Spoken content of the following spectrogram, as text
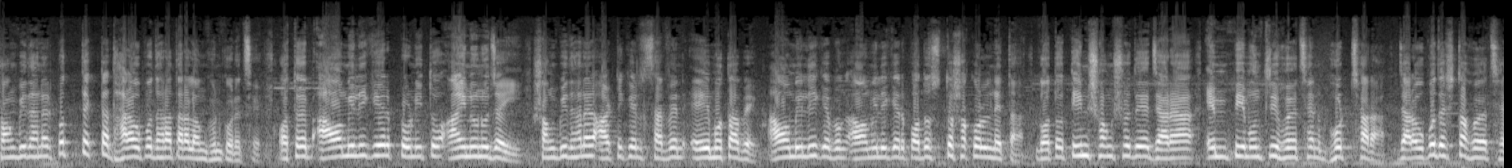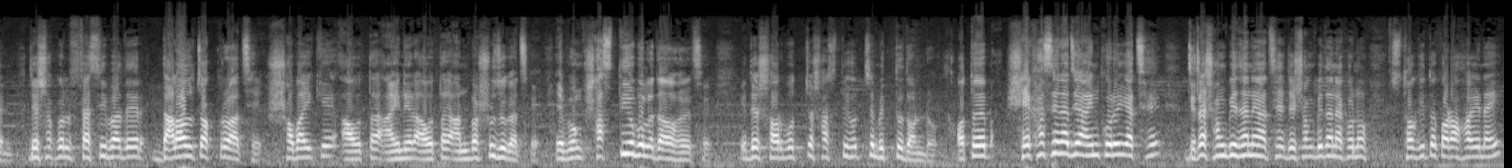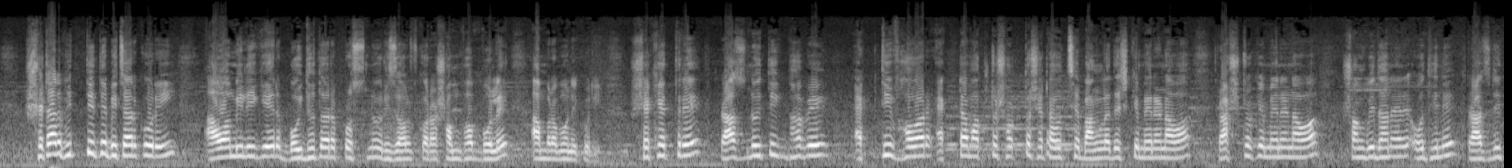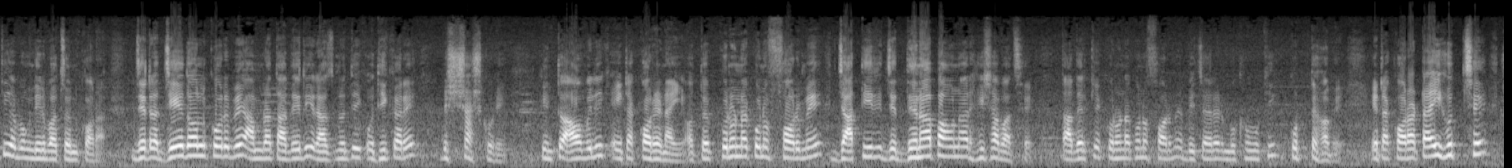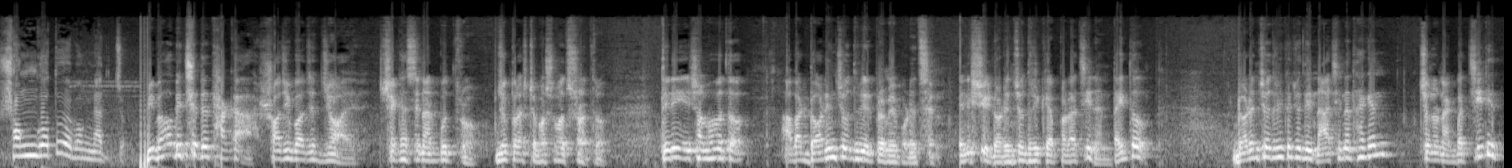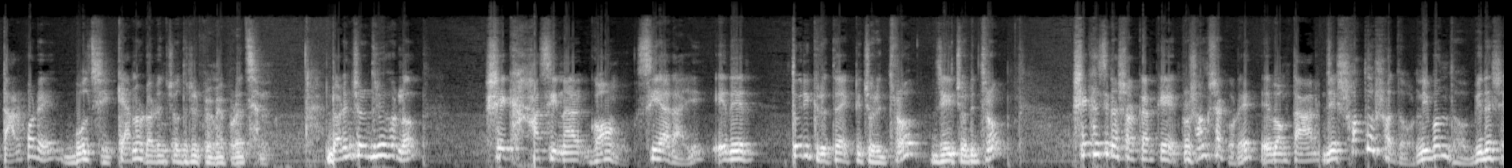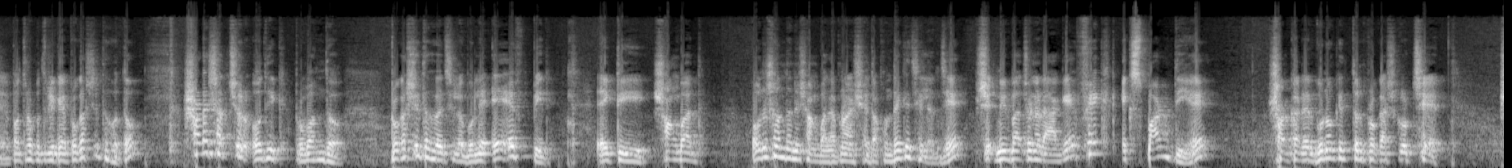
সংবিধানের প্রত্যেকটা ধারা উপধারা তারা লঙ্ঘন করেছে। অতএব আওয়ামী লীগের প্রণীত আইন অনুযায়ী সংবিধানের আর্টিকেল সেভেন এ মোতাবেক আওয়ামী লীগ এবং আওয়ামী লীগের পদস্থ সকল নেতা, গত তিন সংসদে যারা এমপি মন্ত্রী হয়েছেন ভোট ছাড়া, যারা উপদেষ্টা হয়েছেন, যে সকল ফ্যাসিবাদের দালাল চক্র আছে, সবাইকে আওতায় আইনের আওতায় আনবার সুযোগ আছে এবং শাস্তিও বলে দেওয়া হয়েছে। এদের সর্বোচ্চ শাস্তি হচ্ছে মৃত্যুদণ্ড। অতএব শেখ হাসিনা যে আইন করে গেছে যেটা সংবিধানে আছে, যে সংবিধান এখনও স্থগিত করা হয় নাই, সেটার ভিত্তিতে বিচার করেই আওয়ামী লীগের বৈধতার প্রশ্ন রিজলভ করা সম্ভব বলে আমরা মনে করি। সেক্ষেত্রে রাজনৈতিকভাবে অ্যাক্টিভ হওয়ার একটা মাত্র শর্ত, সেটা হচ্ছে বাংলাদেশকে মেনে নেওয়া, রাষ্ট্রকে মেনে নেওয়া, সংবিধানের অধীনে রাজনীতি এবং নির্বাচন করা, যেটা যে দল করবে আমরা তাদেরই রাজনৈতিক অধিকারে বিশ্বাস করি। কিন্তু আওয়ামী লীগ এইটা করে নাই। অতএব কোনো না কোনো ফর্মে জাতির যে দেনা পাওনার হিসাব আছে, তাদেরকে কোনো না কোনো ফর্মে বিচারের মুখোমুখি করতে হবে। এটা করাটাই হচ্ছে সঙ্গত এবং ন্যায্য। বিবাহ বিচ্ছেদে থাকা সজীব অজিত জয়, শেখ হাসিনার পুত্র যুক্তরাষ্ট্রে বসবাসরত তিনি সম্ভবত আবার ডরিন চৌধুরীর প্রেমে পড়েছেন। নিশ্চয়ই ডরিন চৌধুরীকে আপনারা চিনেন, তাই তো? ডরিন চৌধুরীকে যদি না চিনে থাকেন, চলুন একবার চিনি, তারপরে বলছি কেন ডরিন চৌধুরীর প্রেমে পড়েছেন। ডরিন চৌধুরী হলো শেখ হাসিনার গং, সিআরআই, এদের তৈরিকৃত একটি চরিত্র, যেই চরিত্র শেখ হাসিনা সরকারকে প্রশংসা করে এবং তার যে শত শত নিবন্ধ বিদেশে পত্রপত্রিকায় প্রকাশিত হতো, সাড়ে সাতশোর অধিক প্রবন্ধ প্রকাশিত হয়েছিল বলে এএফপির একটি সংবাদ, অনুসন্ধানী সংবাদ আপনারা সে তখন দেখেছিলেন যে নির্বাচনের আগে ফেক এক্সপার্ট দিয়ে সরকারের গুণকীর্তন প্রকাশ করছে।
